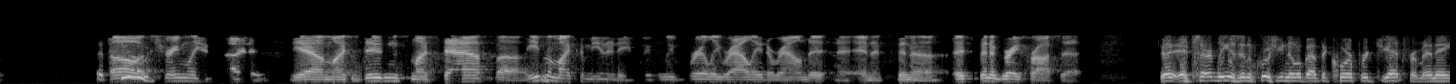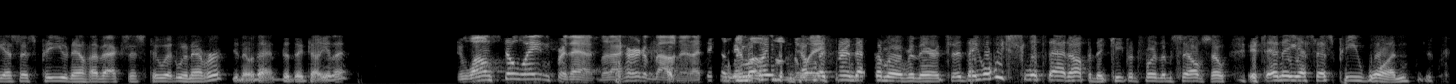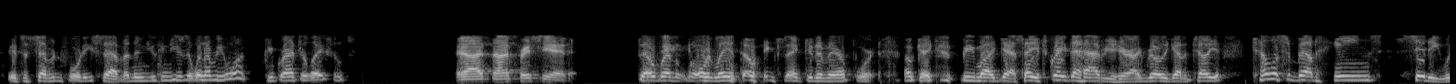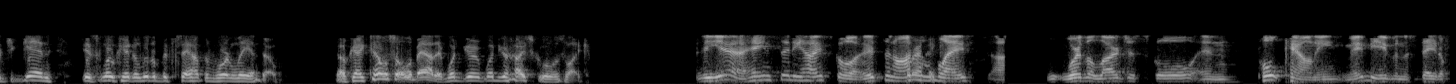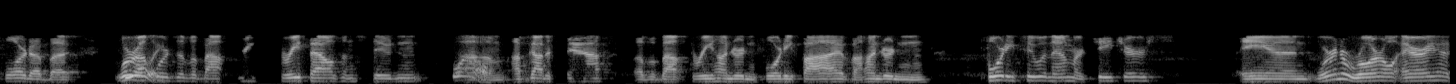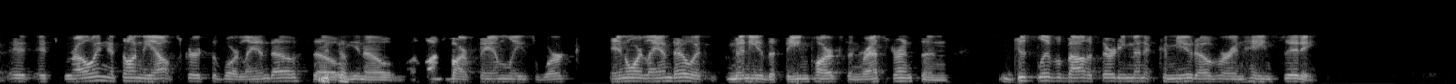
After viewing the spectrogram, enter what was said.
That's oh, huge. extremely excited. Yeah, my students, my staff, uh, even my community, we've, we've really rallied around it, and it's been a it's been a great process. It certainly is, and of course, you know about the corporate jet from NASSP. You now have access to it whenever. You know that? Did they tell you that? Well, I'm still waiting for that, but I heard about it. I think the limo's on the tell way. my friend that come over there. It's, they always slip that up and they keep it for themselves. So it's NASSP one. It's a 747, and you can use it whenever you want. Congratulations. Yeah, I, I appreciate it. Orlando Executive Airport. Okay, be my guest. Hey, it's great to have you here. I really got to tell you. Tell us about Haines City, which again is located a little bit south of Orlando. Okay, tell us all about it. What your what your high school is like? Yeah, Haines City High School. It's an awesome right. place. Uh, we're the largest school in Polk County, maybe even the state of Florida, but we're really? upwards of about three thousand students. Wow. Um, I've got a staff of about 345. 142 of them are teachers and we're in a rural area. It, it's growing. It's on the outskirts of Orlando, so yeah. you know a lot of our families work in Orlando at many of the theme parks and restaurants, and just live about a 30-minute commute over in Haines City.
